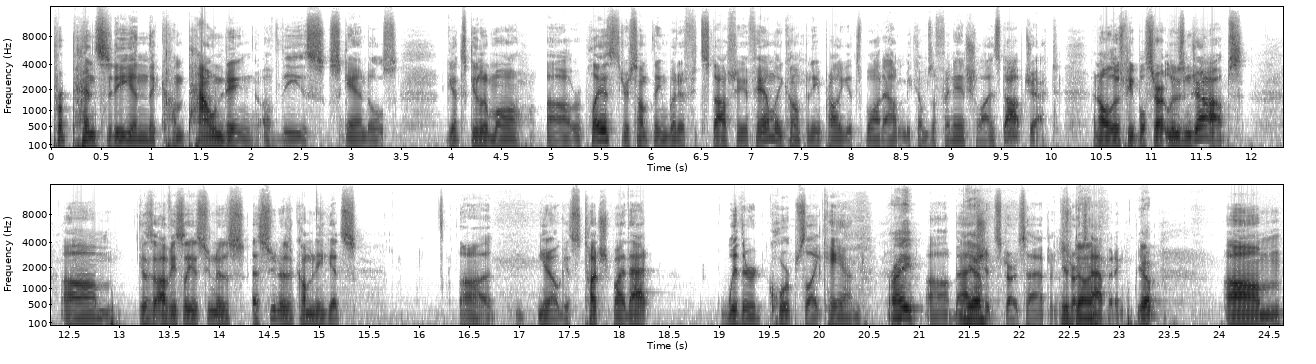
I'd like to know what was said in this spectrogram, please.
propensity and the compounding of these scandals gets Guillemot uh, replaced or something. But if it stops being a family company, it probably gets bought out and becomes a financialized object, and all those people start losing jobs. Because obviously, as soon as as soon as a company gets uh, you know, gets touched by that withered corpse like hand, right. uh, bad Yeah. shit starts happening. You're starts done. happening. Yep. Um,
